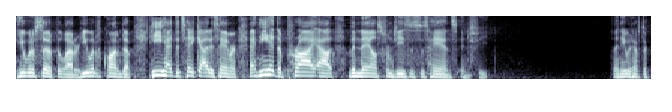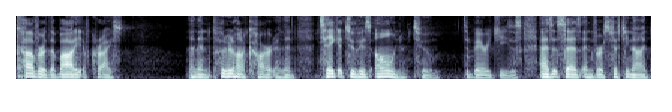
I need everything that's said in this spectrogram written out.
He would have set up the ladder. He would have climbed up. He had to take out his hammer and he had to pry out the nails from Jesus' hands and feet. Then he would have to cover the body of Christ and then put it on a cart and then take it to his own tomb to bury Jesus, as it says in verse 59.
